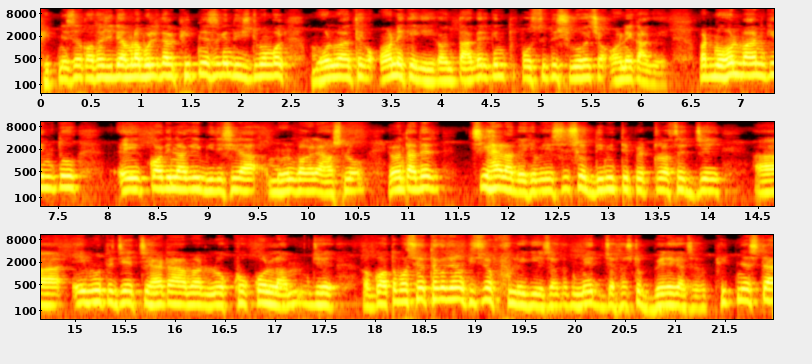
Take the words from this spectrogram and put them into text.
ফিটনেসের কথা যদি আমরা বলি, তাহলে ফিটনেসে কিন্তু ইস্টবেঙ্গল মোহনবাগান থেকে অনেক এগিয়ে, কারণ তাদের কিন্তু প্রস্তুতি শুরু হয়েছে অনেক আগে। বাট মোহনবাগান কিন্তু এই কদিন আগে বিদেশিরা মোহনবাগানে আসলো এবং তাদের চেহারা দেখে, বিশেষ করে দিমিত্রি পেট্রোসের যে এই মুহূর্তে যে চেহারাটা আমার লক্ষ্য করলাম, যে গত বছর থেকে যেন কিছুটা ফুলে গিয়েছে, অর্থাৎ মেদ যথেষ্ট বেড়ে গেছে। ফিটনেসটা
